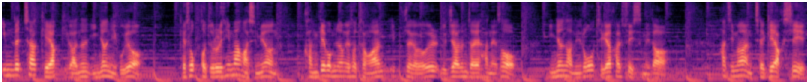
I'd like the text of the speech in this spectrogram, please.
임대차 계약 기간은 2년이고요. 계속 거주를 희망하시면 관계법령에서 정한 입주 자격을 유지하는 자에 한해서 2년 단위로 재계약할 수 있습니다. 하지만 재계약 시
